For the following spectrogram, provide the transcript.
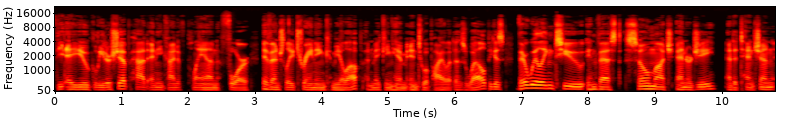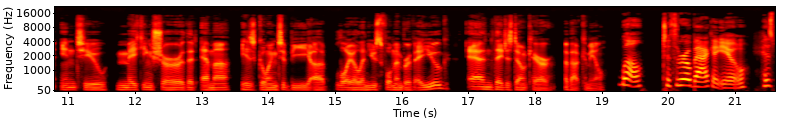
the AUG leadership had any kind of plan for eventually training Camille up and making him into a pilot as well, because they're willing to invest so much energy and attention into making sure that Emma is going to be a loyal and useful member of AUG, and they just don't care about Camille. Well, to throw back at you, his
